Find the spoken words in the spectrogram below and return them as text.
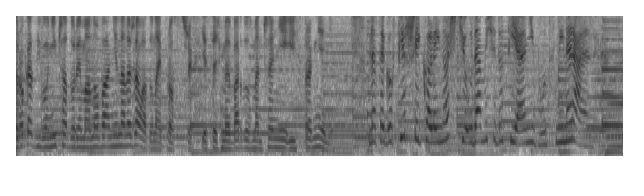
Droga z Iwonicza do Rymanowa nie należała do najprostszych. Jesteśmy bardzo zmęczeni i spragnieni. Dlatego w pierwszej kolejności udamy się do pijalni wód mineralnych.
